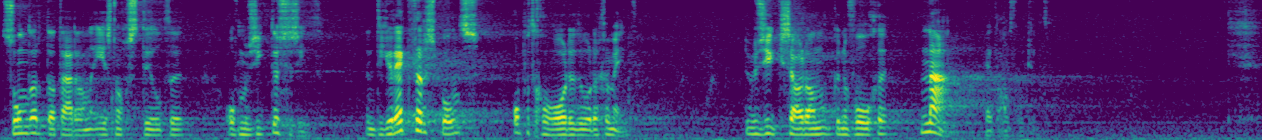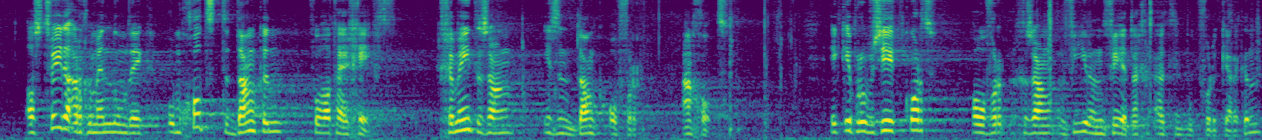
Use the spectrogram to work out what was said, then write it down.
Zonder dat daar dan eerst nog stilte of muziek tussen zit. Een directe respons op het gehoorde door de gemeente. De muziek zou dan kunnen volgen na het antwoordlied. Als tweede argument noemde ik om God te danken voor wat hij geeft. Gemeentezang is een dankoffer aan God. Ik improviseer kort over gezang 44 uit het boek voor de kerken.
